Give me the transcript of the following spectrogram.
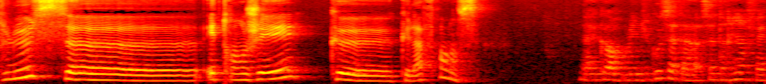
plus euh, étranger que, que la France. D'accord, mais du coup ça t'a rien fait?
